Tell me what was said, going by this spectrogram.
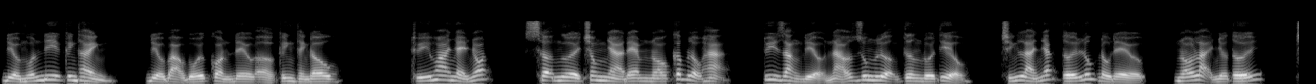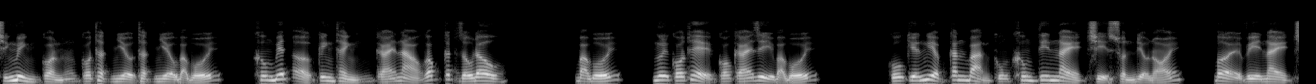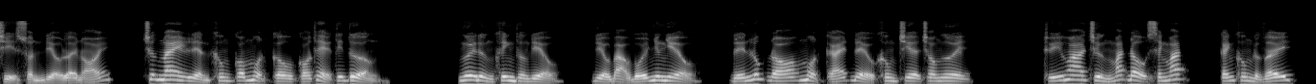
Điều muốn đi kinh thành, điều bảo bối còn đều ở kinh thành đâu. Thúy Hoa nhảy nhót, sợ người trong nhà đem nó cấp lậu hạ, tuy rằng điều não dung lượng tương đối tiểu, chính là nhắc tới lúc đầu đều, nó lại nhớ tới, chính mình còn có thật nhiều thật nhiều bảo bối, không biết ở kinh thành cái nào góc cất giấu đâu. Bà bối, ngươi có thể có cái gì bà bối? Cố kiến nghiệp căn bản cũng không tin này chỉ xuẩn điều nói, bởi vì này chỉ xuẩn điều lời nói, trước nay liền không có một câu có thể tin tưởng. Ngươi đừng khinh thường điều, điều bảo bối nhưng nhiều, đến lúc đó một cái đều không chia cho ngươi. Thúy Hoa trừng mắt đậu xanh mắt, cánh không được vẫy.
